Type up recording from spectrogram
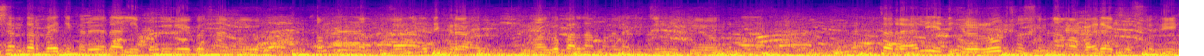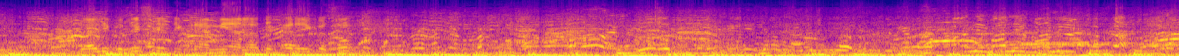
स्टेसनतर्फ यतिखेर यो ऱ्याली बढिरहेको छ हामी यो सम्पूर्ण जुन यतिखेर गोपाल लामाको लागि जुन यो उक्त ऱ्याली यतिखेर रोड सो सुक्नामा भइरहेको छ ऱ्यालीको दृश्य यतिखेर हामी यहाँलाई देखाइरहेको छौँ त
